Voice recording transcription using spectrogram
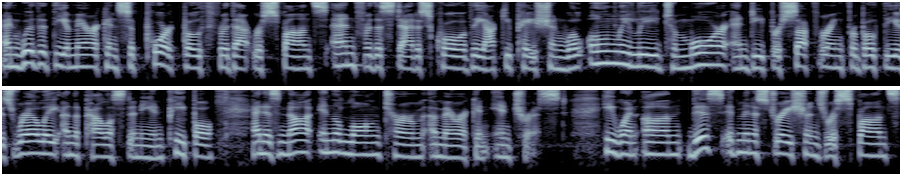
and with it the American support both for that response and for the status quo of the occupation, will only lead to more and deeper suffering for both the Israeli and the Palestinian people, and is not in the long-term American interest. He went on, this administration's response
